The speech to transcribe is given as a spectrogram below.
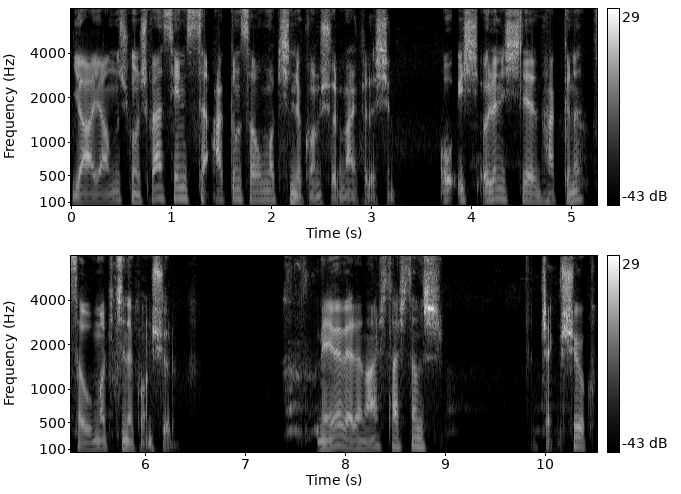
ya yanlış konuş. Ben senin hakkını savunmak için de konuşuyorum arkadaşım. O iş ölen işçilerin hakkını savunmak için de konuşuyorum. Meyve veren ağaç taşlanır. Yapacak bir şey yok.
